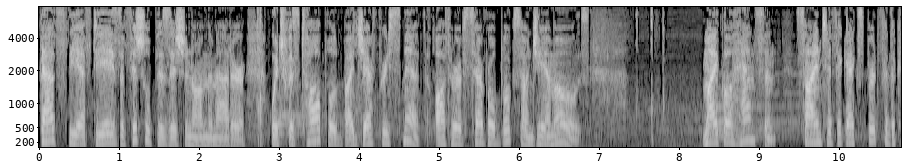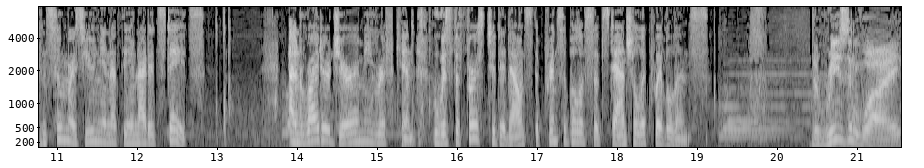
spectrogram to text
That's the FDA's official position on the matter, which was toppled by Jeffrey Smith, author of several books on GMOs. Michael Hansen, scientific expert for the Consumers Union of the United States. And writer Jeremy Rifkin, who was the first to denounce the principle of substantial equivalence. The reason why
